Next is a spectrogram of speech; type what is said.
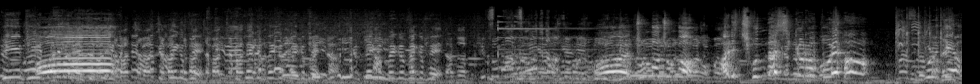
피, 피, 어 존나 존나 아니 존나 시끄러 뭐야 볼게요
